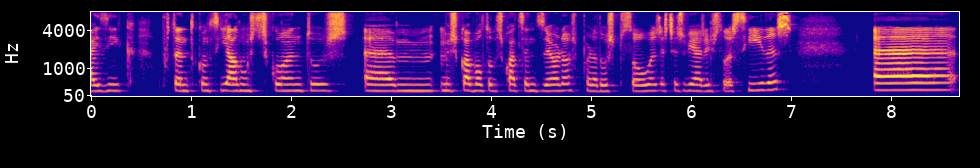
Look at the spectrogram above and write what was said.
Isaac, portanto consegui alguns descontos, um, mas ficou à volta dos 400 euros para duas pessoas, estas viagens todas seguidas. Uh,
